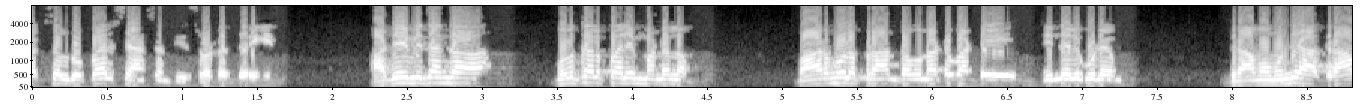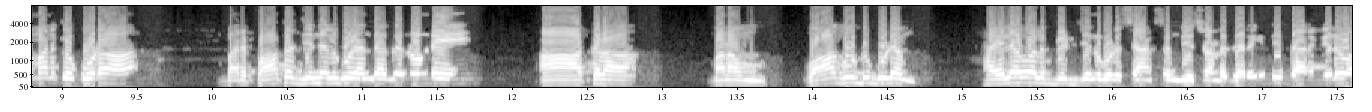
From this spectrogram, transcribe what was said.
లక్షల రూపాయలు శాంక్షన్ తీసుకురావడం జరిగింది. అదేవిధంగా ములకలపల్లి మండలం మారుమూల ప్రాంతం ఉన్నటువంటి జిన్నెలగూడెం గ్రామం ఉంది. ఆ గ్రామానికి కూడా మరి పాత జిన్నెలగూడెం దగ్గర నుండి అక్కడ మనం వాగుడుగూడెం హై లెవెల్ బ్రిడ్జిని కూడా శాంక్షన్ తీసుకోవడం జరిగింది. దాని విలువ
